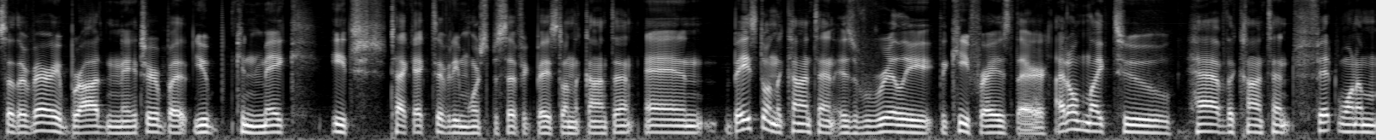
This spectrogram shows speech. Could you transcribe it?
So they're very broad in nature, but you can make each tech activity more specific based on the content. And based on the content is really the key phrase there. I don't like to have the content fit one of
